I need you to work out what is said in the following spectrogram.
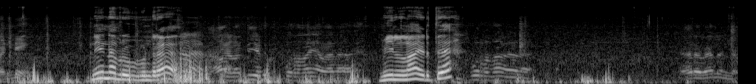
பண்ணி. நீ என்ன ப்ரோ பண்ணுற மீன்லாம் எடுத்து? போறதா வேலை. வேற வேலை இல்லை.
